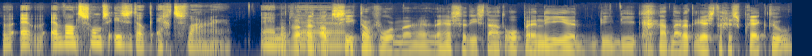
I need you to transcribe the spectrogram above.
en, en, want soms is het ook echt zwaar. En, wat, wat, wat, eh, zie ik dan voor me? De hersen die staat op en die, eh, die, die gaat naar dat eerste gesprek toe.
